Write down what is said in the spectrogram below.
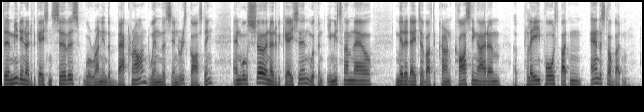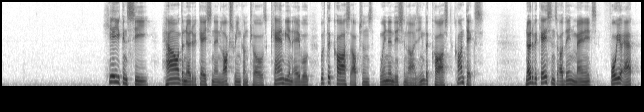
The media notification service will run in the background when the sender is casting and will show a notification with an image thumbnail, metadata about the current casting item, a play pause button, and a stop button. Here you can see how the notification and lock screen controls can be enabled with the cast options when initializing the cast context. Notifications are then managed for your app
